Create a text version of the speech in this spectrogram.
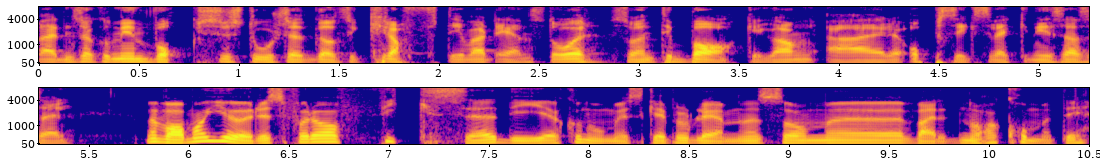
verdensøkonomien vokser stort sett ganske kraftig hvert eneste år, så en tilbakegang er oppsiktsvekkende i seg selv. Men hva må gjøres for å fikse de økonomiske problemene som verden nå har kommet i?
